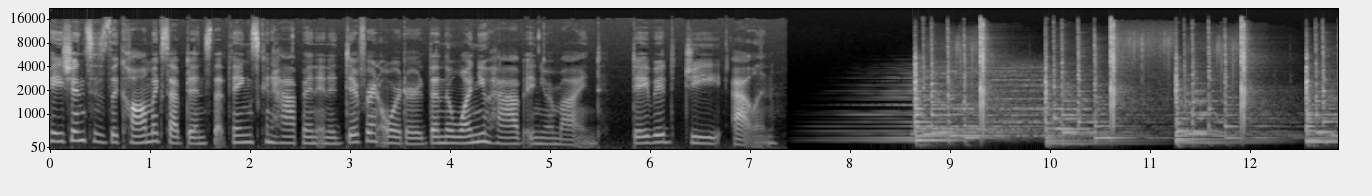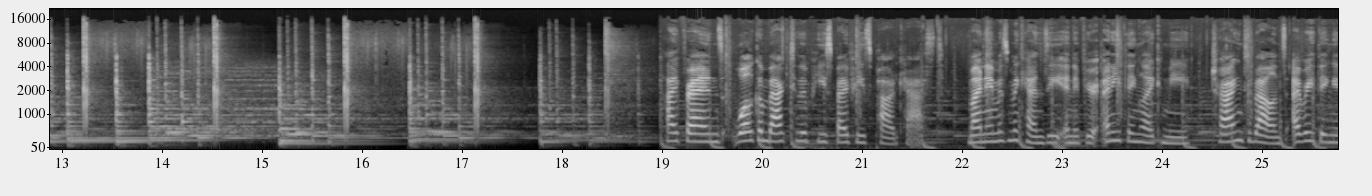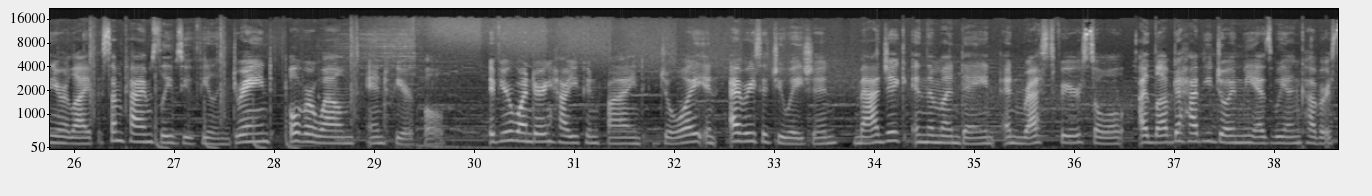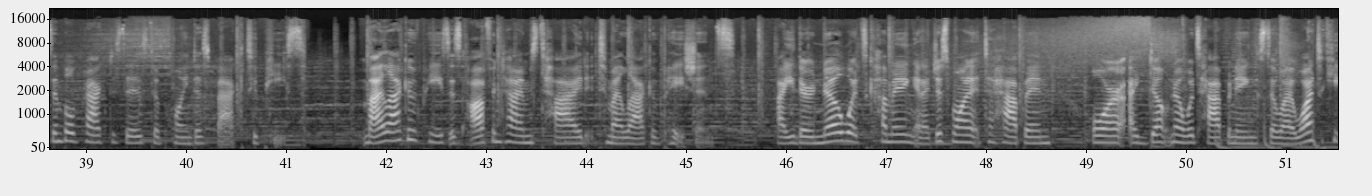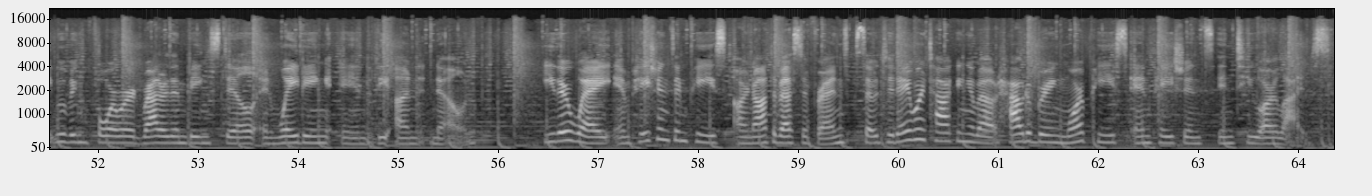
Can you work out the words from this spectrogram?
Patience is the calm acceptance that things can happen in a different order than the one you have in your mind. David G. Allen. Hi, friends. Welcome back to the Piece by Piece podcast. My name is Mackenzie, and if you're anything like me, trying to balance everything in your life sometimes leaves you feeling drained, overwhelmed, and fearful. If you're wondering how you can find joy in every situation, magic in the mundane, and rest for your soul, I'd love to have you join me as we uncover simple practices to point us back to peace. My lack of peace is oftentimes tied to my lack of patience. I either know what's coming and I just want it to happen, or I don't know what's happening, so I want to keep moving forward rather than being still and waiting in the unknown. Either way, impatience and peace are not the best of friends, so today we're talking about how to bring more peace and patience into our lives.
